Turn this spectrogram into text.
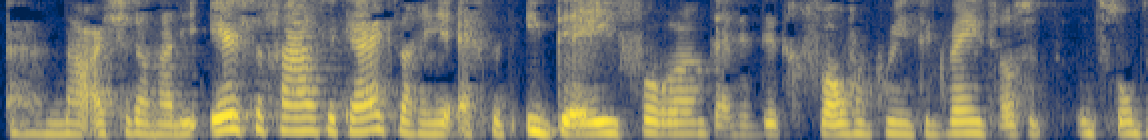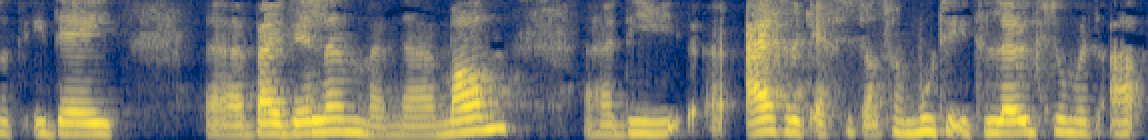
um, nou, als je dan naar die eerste fase kijkt, waarin je echt het idee vormt, en in dit geval van Queens and Grains was het, ontstond het idee uh, bij Willem, mijn uh, man, die eigenlijk echt zoiets had, we moeten iets leuks doen met ja,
